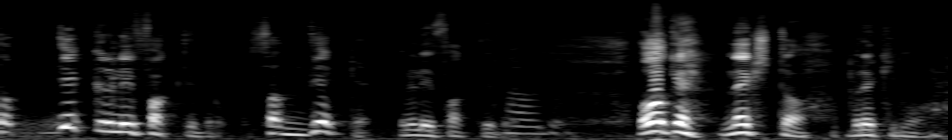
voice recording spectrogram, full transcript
ಸದ್ಯಕ್ಕೆ ರಿಲೀಫ್ ಆಗ್ತಿದ್ರು. ಸದ್ಯಕ್ಕೆ ರಿಲೀಫ್ ಆಗ್ತಿದ್ರು. ಓಕೆ ನೆಕ್ಸ್ಟ್ ಬ್ರೇಕಿಂಗ್ ಮಾಡೋಣ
